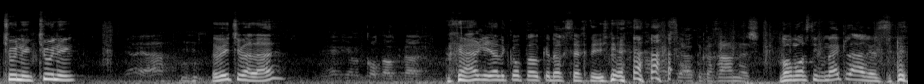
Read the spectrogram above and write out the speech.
Tuning, tuning. Ja, ja. Dat weet je wel, hè? Harry kop elke dag. Harry kop elke dag, zegt hij. Als hij elke dag aan is. Waarom als die voor mij klaar is? Ik is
